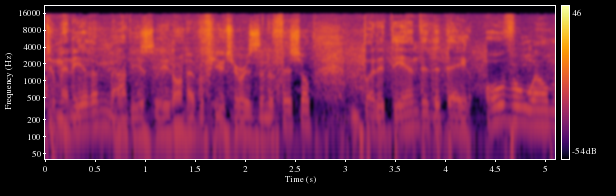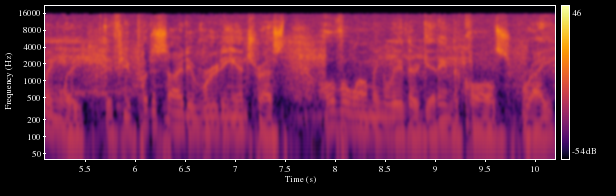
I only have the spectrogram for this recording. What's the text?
too many of them, obviously you don't have a future as an official. But at the end of the day, overwhelmingly, if you put aside a rooting interest, overwhelmingly they're getting the calls right.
